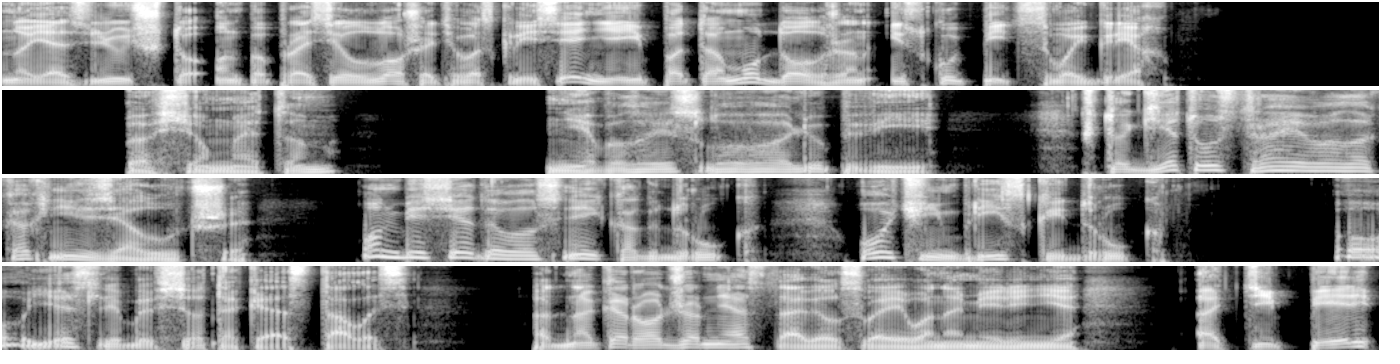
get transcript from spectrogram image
но я злюсь, что он попросил лошадь в воскресенье и потому должен искупить свой грех. Во всем этом не было и слова о любви, что Гету устраивало как нельзя лучше. Он беседовал с ней как друг, очень близкий друг. О, если бы все так и осталось! Однако Роджер не оставил своего намерения. «А теперь»,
